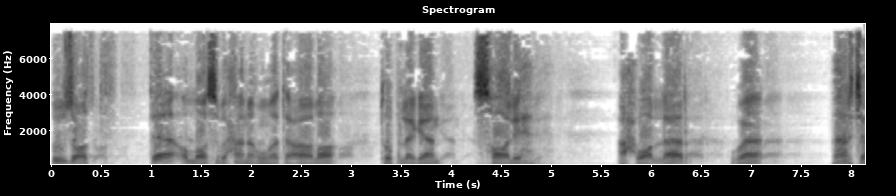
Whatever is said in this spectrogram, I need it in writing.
bu zotda alloh subhanahu va taolo to'plagan solih ahvollar va barcha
